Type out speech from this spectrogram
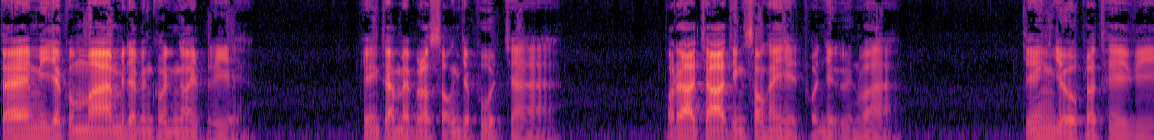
แต่มียกุมมารไม่ได้เป็นคนง่อยเปลี่ย เพียงแต่ไม่ประสงค์จะพูดจา พระราชาจึงทรงให้เหตุผลอย่างอื่นว่าจริงอยู่พระเทวี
